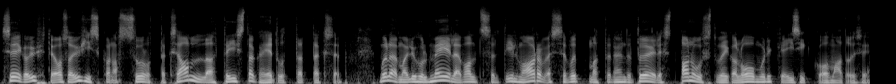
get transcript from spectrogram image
seega ühte osa ühiskonnast surutakse alla, teist aga edutatakse. mõlemal juhul meelevaldselt, ilma arvesse võtmata nende tõelist panust või ka loomulikke isikuomadusi.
